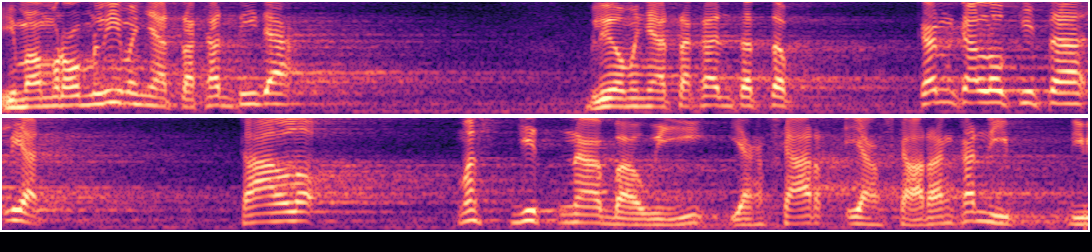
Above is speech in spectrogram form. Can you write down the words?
Imam Romli menyatakan tidak beliau menyatakan tetap Kan kalau kita lihat kalau Masjid Nabawi yang sekarang yang sekarang kan di, di,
